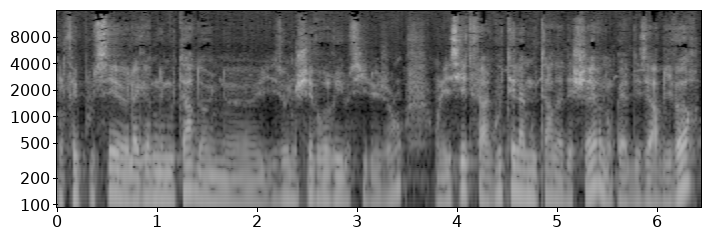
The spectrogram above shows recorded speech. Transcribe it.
on fait pousser euh, la graine de moutarde dans une. Euh, ils ont une chèvrerie aussi, les gens. On a essayé de faire goûter la moutarde à des chèvres, donc à des herbivores,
